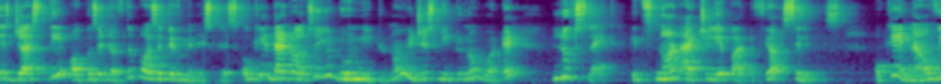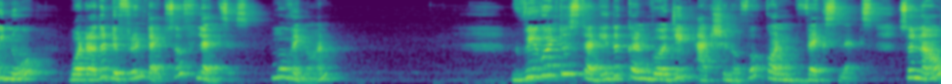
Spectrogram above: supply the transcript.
is just the opposite of the positive meniscus. Okay, that also you don't need to know. You just need to know what it looks like. It's not actually a part of your syllabus. Okay, now we know what are the different types of lenses. Moving on. We're going to study the converging action of a convex lens. So now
